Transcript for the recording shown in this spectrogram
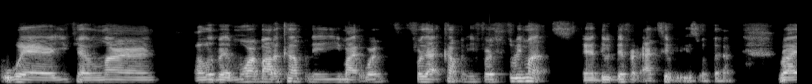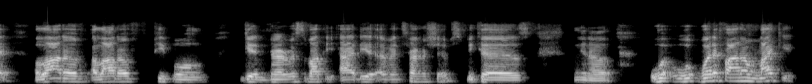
where you can learn a little bit more about a company. You might work for that company for three months and do different activities with them, right? A lot of a lot of people get nervous about the idea of internships because you know what what if I don't like it,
